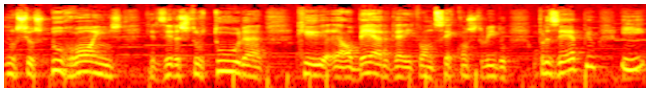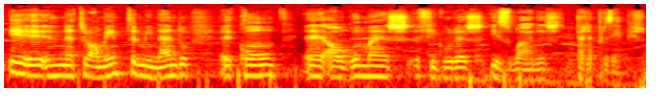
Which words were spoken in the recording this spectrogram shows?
nos seus torrões, quer dizer, a estrutura que alberga e onde se é construído o presépio e, eh, naturalmente, terminando eh, com eh, algumas figuras isoladas para presépios.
